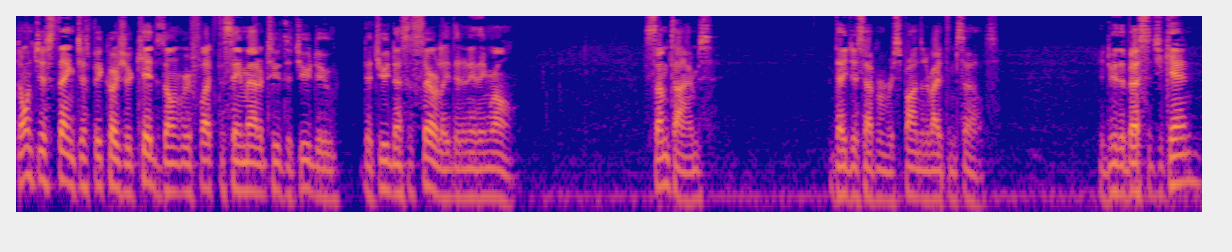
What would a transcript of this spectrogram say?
Don't just think just because your kids don't reflect the same attitudes that you do that you necessarily did anything wrong. Sometimes they just haven't responded right themselves. You do the best that you can.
